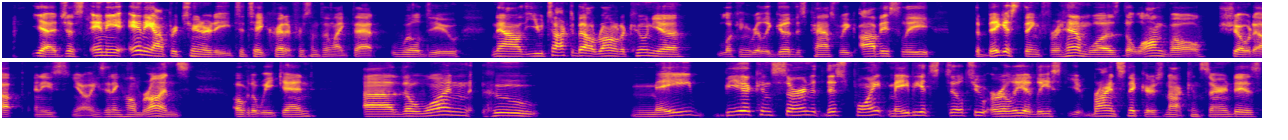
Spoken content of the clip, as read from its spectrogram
yeah, just any any opportunity to take credit for something like that will do. Now, you talked about Ronald Acuna looking really good this past week. Obviously, the biggest thing for him was the long ball showed up, and he's you know he's hitting home runs over the weekend. Uh, the one who may be a concern at this point. Maybe it's still too early. At least Brian Snitkers not concerned. Is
